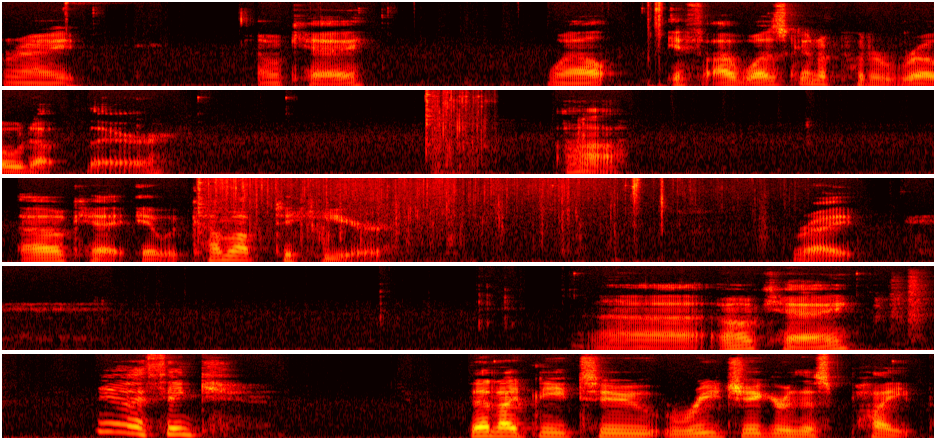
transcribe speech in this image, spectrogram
Right. Okay. Well, if I was going to put a road up there... Ah. Okay, it would come up to here. Right. Uh, okay. Yeah, I think... Then I'd need to rejigger this pipe.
